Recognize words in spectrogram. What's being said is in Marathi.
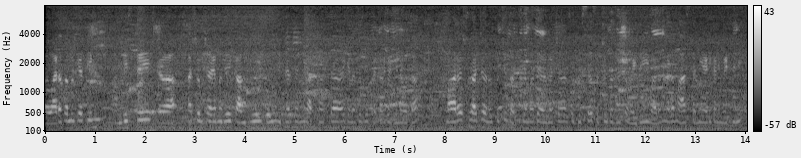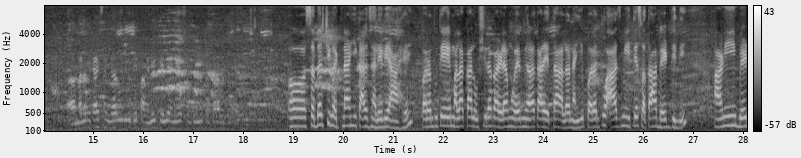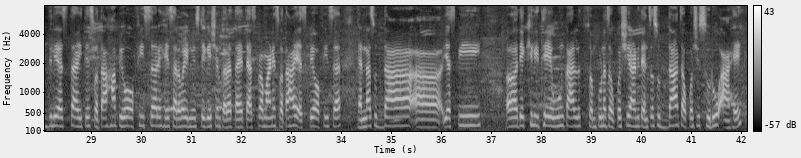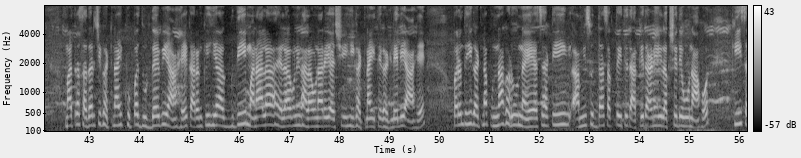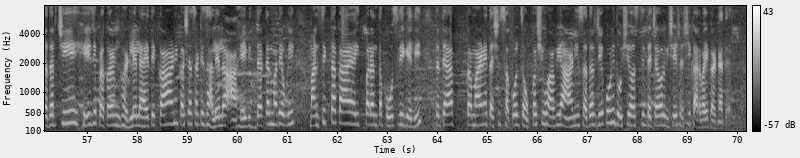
वाडा तालुक्यातील आंबिस्ते अ, आश्रमशाळेमध्ये काल दोन विद्यार्थ्यांनी आत्महत्या केल्याचा जो प्रकार घडलेला होता. महाराष्ट्र राज्य अनुसूचित जाती जमाती आयोगाच्या सदस्य सचिव तज्ञ वैद्यही वाडन मॅडम आज त्यांनी या ठिकाणी भेट दिली. मॅडम काय सांगाल? जे पाहणी केली आणि या संपूर्ण प्रकाराबद्दल सदरची घटना ही काल झालेली आहे. परंतु ते मला काल उशिरा कळल्यामुळे मला काल येता आलं नाही. परंतु आज मी इथे स्वतः भेट दिली. आणि भेट दिली असता इथे स्वतः पी ओ ऑफिसर हे सर्व इन्व्हेस्टिगेशन करत आहेत. त्याचप्रमाणे स्वतः एस पी ऑफिसर यांनासुद्धा एस पी देखील इथे येऊन काल संपूर्ण चौकशी आणि त्यांचंसुद्धा चौकशी सुरू आहे. मात्र सदरची घटना ही खूपच दुर्दैवी आहे कारण की ही अगदी मनाला हेलावणी घालवणारी अशी ही घटना इथे घडलेली आहे. परंतु ही घटना पुन्हा घडू नये यासाठी आम्हीसुद्धा सक्त इथे ताकीद आणि लक्ष देऊन आहोत. की सदरची हे जे प्रकरण घडलेलं आहे ते का आणि कशासाठी झालेलं आहे? विद्यार्थ्यांमध्ये एवढी मानसिकता काय इथपर्यंत पोहोचली गेली? तर त्याप्रमाणे तशी सखोल चौकशी व्हावी आणि सदर जे कोणी दोषी असतील त्याच्यावर विशेष अशी कारवाई करण्यात यावी.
